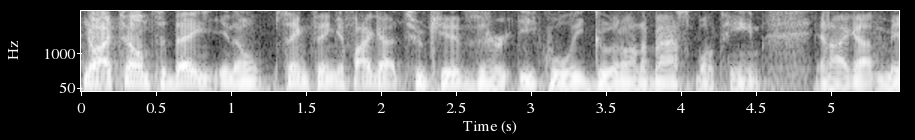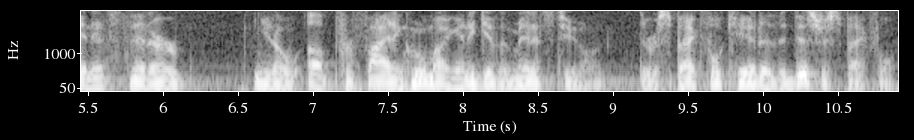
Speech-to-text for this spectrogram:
you know I tell them today you know same thing. If I got two kids that are equally good on a basketball team and I got minutes that are you know up for fighting who am I going to give the minutes to? The respectful kid or the disrespectful?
